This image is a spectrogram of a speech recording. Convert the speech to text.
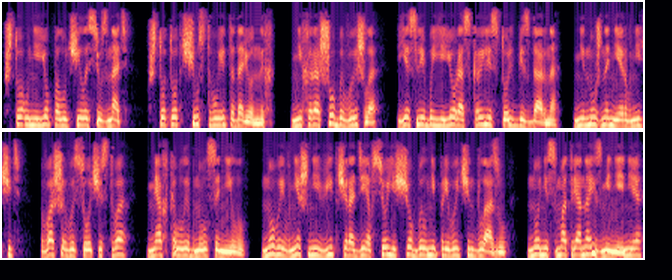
что у нее получилось узнать, что тот чувствует одаренных. Нехорошо бы вышло, если бы ее раскрыли столь бездарно. Не нужно нервничать, ваше высочество, мягко улыбнулся Нилу. Новый внешний вид чародея все еще был непривычен глазу, но несмотря на изменения,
